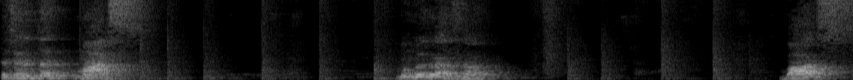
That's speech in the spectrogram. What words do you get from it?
त्याच्यानंतर मार्स. मंगळ ग्रहाचं नाव bars.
